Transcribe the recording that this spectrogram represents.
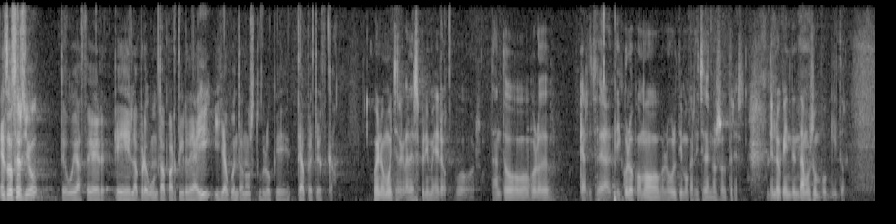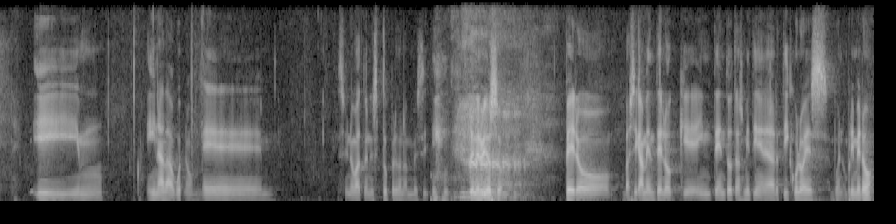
Entonces yo te voy a hacer eh, la pregunta a partir de ahí y ya cuéntanos tú lo que te apetezca. Bueno, muchas gracias primero por tanto por lo que has dicho del artículo como lo último que has dicho de nosotros. Es lo que intentamos un poquito. Y, y nada, bueno, eh, soy novato en esto, perdóname si estoy nervioso. Pero básicamente lo que intento transmitir en el artículo es, bueno, primero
